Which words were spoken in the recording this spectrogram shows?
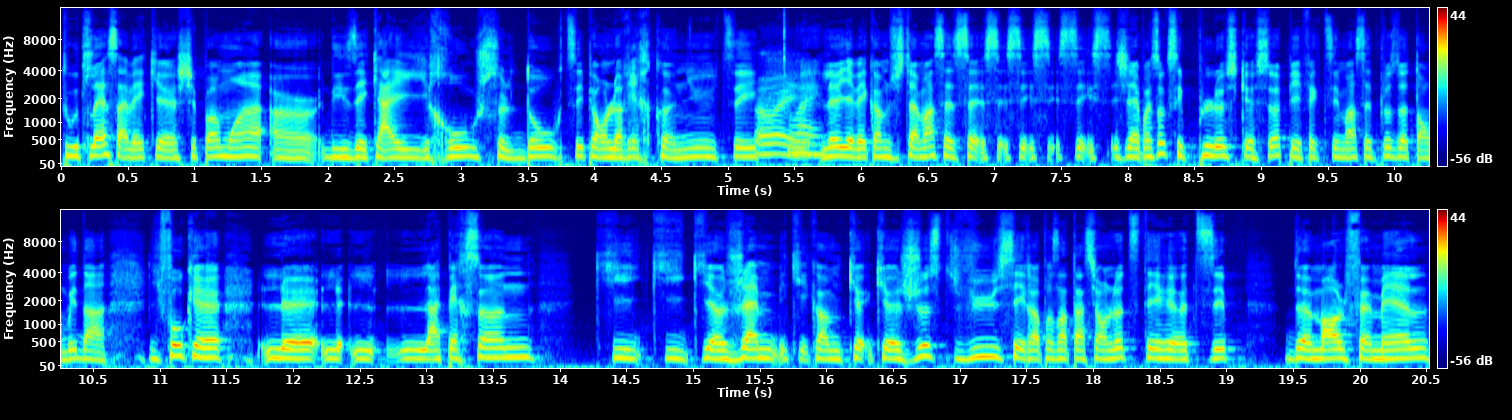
Toothless avec euh, je sais pas moi un des écailles rouges sur le dos tu sais puis on l'aurait reconnu tu sais Ouais. Ouais. Là, il y avait comme justement, c'est- c'est- c'est- j'ai l'impression que c'est plus que ça, puis effectivement, c'est plus de tomber dans. Il faut que le, le- la personne qui qui qui a jamais, qui est comme qui, a- qui a juste vu ces représentations-là de stéréotypes de mâle femelle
